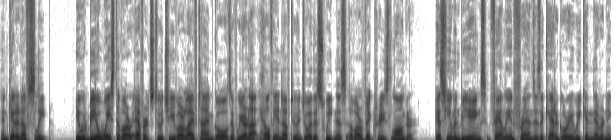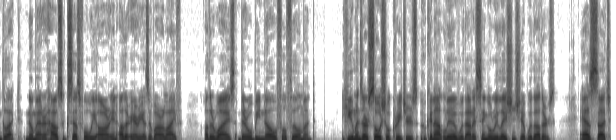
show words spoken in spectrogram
and get enough sleep. It would be a waste of our efforts to achieve our lifetime goals if we are not healthy enough to enjoy the sweetness of our victories longer. As human beings, family and friends is a category we can never neglect, no matter how successful we are in other areas of our life. Otherwise, there will be no fulfillment. Humans are social creatures who cannot live without a single relationship with others. As such,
